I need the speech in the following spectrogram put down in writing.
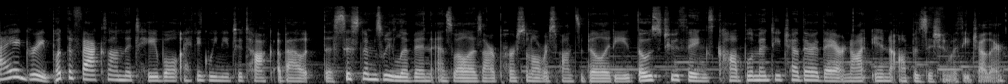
I agree. Put the facts on the table. I think we need to talk about the systems we live in as well as our personal responsibility. Those two things complement each other, they are not in opposition with each other.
